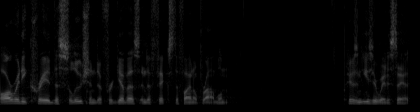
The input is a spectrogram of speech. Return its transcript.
already created the solution to forgive us and to fix the final problem. But here's an easier way to say it.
